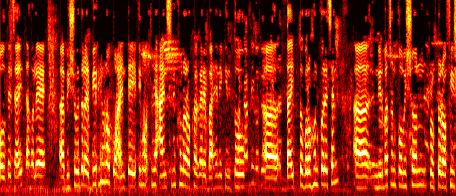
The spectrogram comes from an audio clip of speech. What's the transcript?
বলতে চাই, তাহলে বিশ্ববিদ্যালয়ের বিভিন্ন পয়েন্টে ইতিমধ্যে আইন শৃঙ্খলা রক্ষাকারী বাহিনী কিন্তু দায়িত্ব গ্রহণ করেছেন। নির্বাচন কমিশন প্রক্টর অফিস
